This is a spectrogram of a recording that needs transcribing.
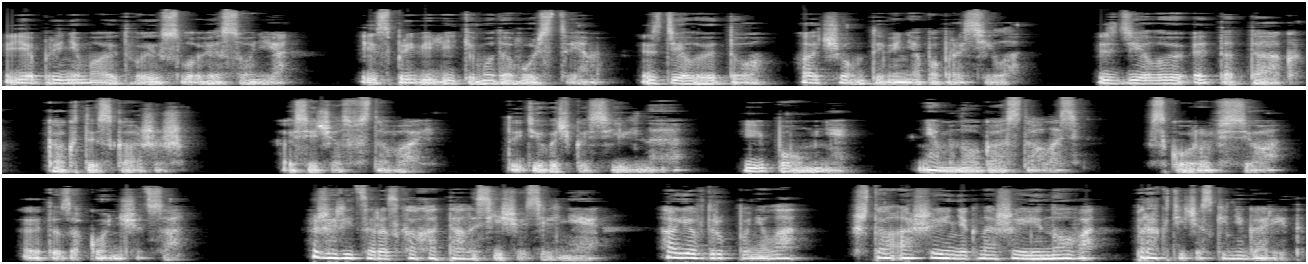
Я принимаю твои условия, Соня, и с превеликим удовольствием сделаю то, о чем ты меня попросила. Сделаю это так, как ты скажешь. А сейчас вставай. Ты девочка сильная. И помни, немного осталось. Скоро все это закончится». Жрица расхохоталась еще сильнее, а я вдруг поняла, что ошейник на шее Нова практически не горит.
